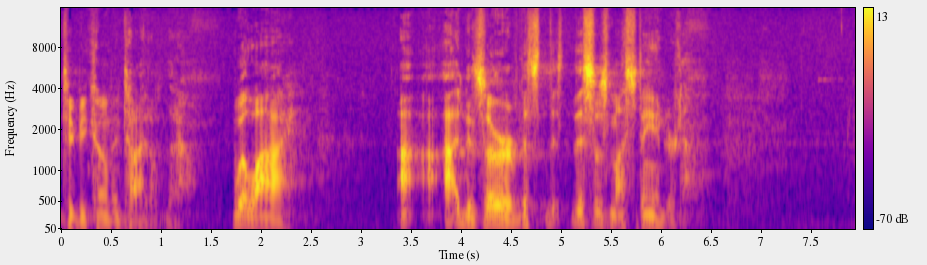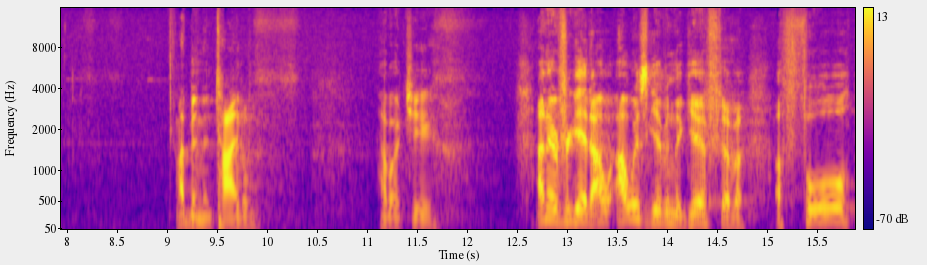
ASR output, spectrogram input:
to become entitled, though. Will I? I, I deserve this, this. This is my standard. I've been entitled. How about you? I never forget, I, I was given the gift of a, a full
